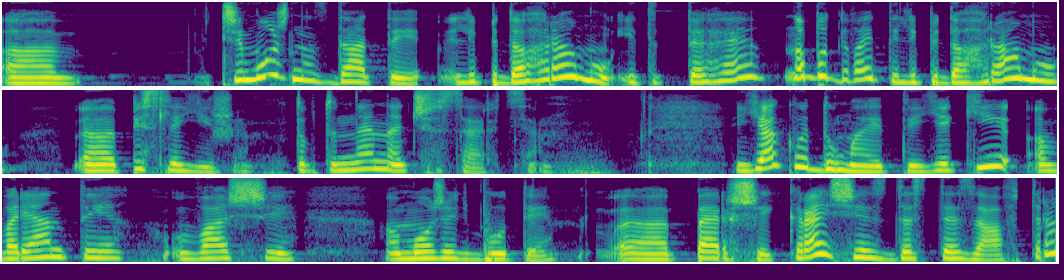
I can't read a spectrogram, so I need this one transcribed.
Е, чи можна здати ліпідограму і ТТГ, ну або давайте ліпідограму е, після їжі, тобто не наче серця? Як ви думаєте, які варіанти ваші можуть бути. Е, Перший краще здасте завтра,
